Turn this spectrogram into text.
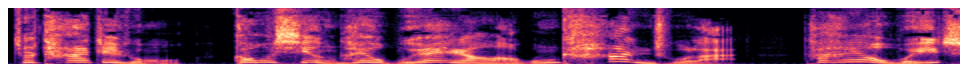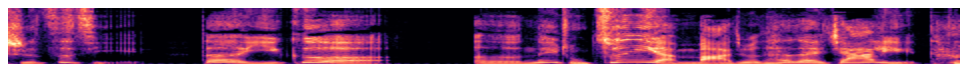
就是他这种高兴，他又不愿意让老公看出来，他还要维持自己的一个呃那种尊严吧。就是他在家里，她，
